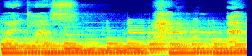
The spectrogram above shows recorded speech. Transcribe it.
mindless.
